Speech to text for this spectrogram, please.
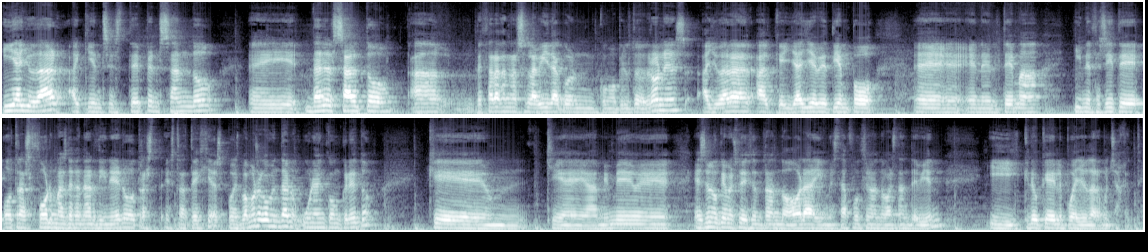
y ayudar a quien se esté pensando eh, dar el salto a empezar a ganarse la vida con, como piloto de drones, ayudar al que ya lleve tiempo eh, en el tema y necesite otras formas de ganar dinero, otras estrategias, pues vamos a comentar una en concreto que, que a mí me, es en lo que me estoy centrando ahora y me está funcionando bastante bien y creo que le puede ayudar a mucha gente.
